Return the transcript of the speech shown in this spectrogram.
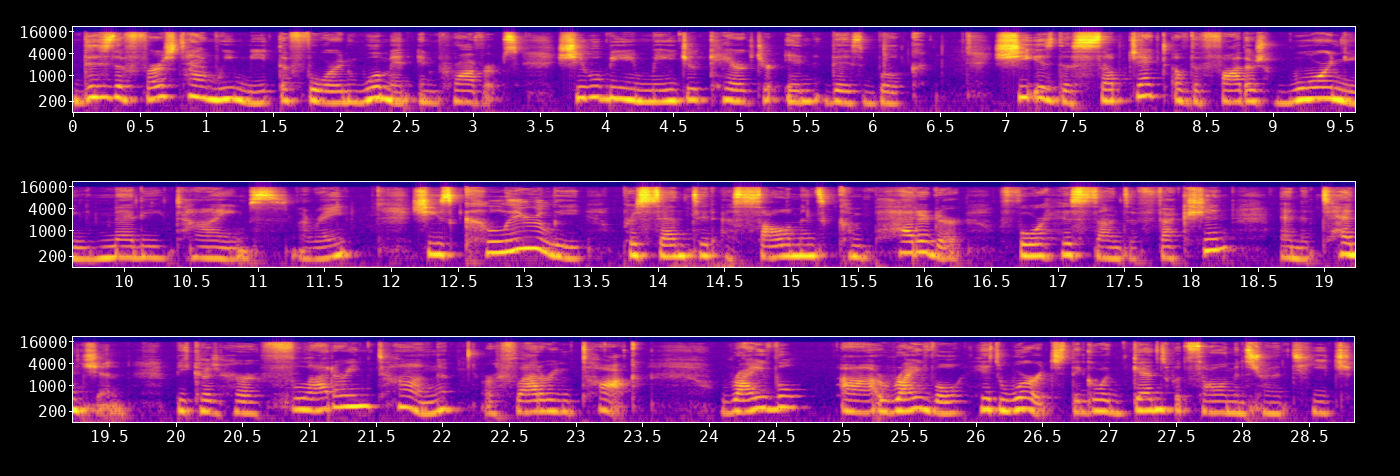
This is the first time we meet the foreign woman in Proverbs. She will be a major character in this book. She is the subject of the father's warning many times. All right. She's clearly presented as Solomon's competitor for his son's affection and attention because her flattering tongue or flattering talk rival uh, rival his words. They go against what Solomon is trying to teach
